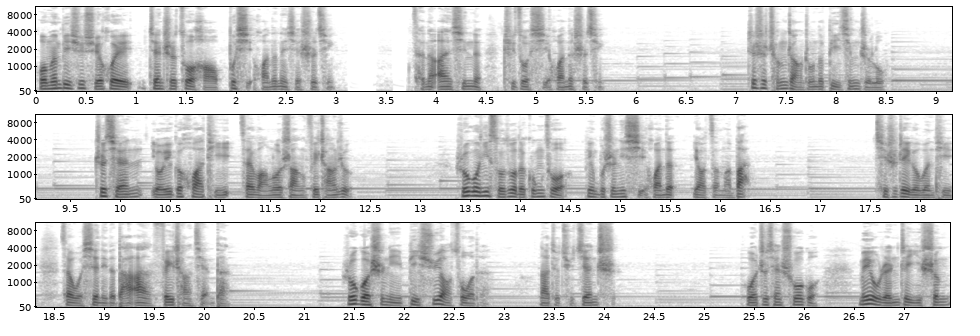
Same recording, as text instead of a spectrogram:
我们必须学会坚持做好不喜欢的那些事情，才能安心的去做喜欢的事情。这是成长中的必经之路。之前有一个话题在网络上非常热：如果你所做的工作并不是你喜欢的，要怎么办？其实这个问题在我心里的答案非常简单：如果是你必须要做的，那就去坚持。我之前说过，没有人这一生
